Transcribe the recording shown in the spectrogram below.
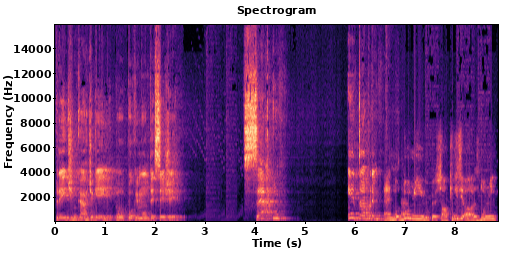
Trading Card Game, do Pokémon TCG. Certo? Então, prim... É no domingo, pessoal, 15 horas. Domingo,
